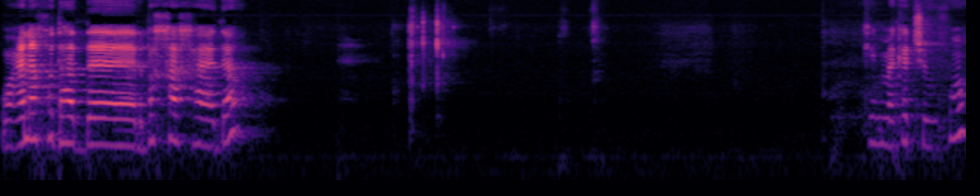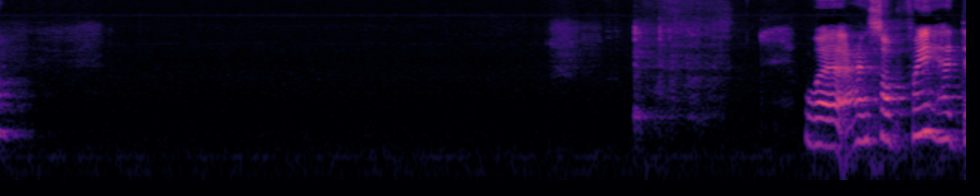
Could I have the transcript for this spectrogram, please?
وغناخذ هاد البخاخ هذا. كما كتشوفوا. وغنصب فيه هاد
